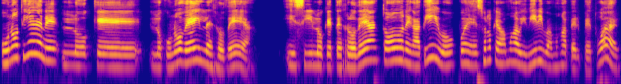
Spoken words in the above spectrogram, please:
uno tiene lo que, lo que uno ve y le rodea y si lo que te rodea es todo negativo, pues eso es lo que vamos a vivir y vamos a perpetuar.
